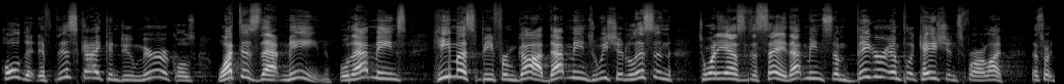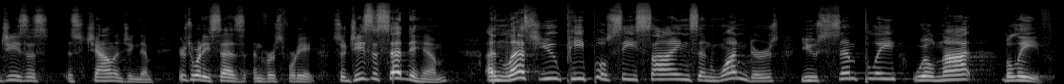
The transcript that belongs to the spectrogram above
Hold it. If this guy can do miracles, what does that mean? Well, that means he must be from God. That means we should listen to what he has to say. That means some bigger implications for our life. That's what Jesus is challenging them. Here's what he says in verse 48. So Jesus said to him, Unless you people see signs and wonders, you simply will not believe.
